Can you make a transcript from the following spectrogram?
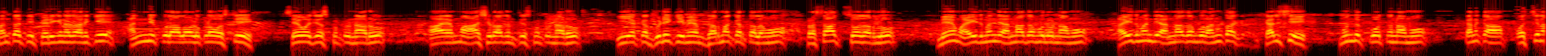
సంతతి పెరిగిన దానికి అన్ని కులాల వాళ్ళు కూడా వచ్చి సేవ చేసుకుంటున్నారు. ఆ ఆశీర్వాదం తీసుకుంటున్నారు. ఈ యొక్క గుడికి మేము ధర్మకర్తలము ప్రసాద్ సోదరులు మేము ఐదు మంది అన్నదమ్ములు ఉన్నాము. ఐదు మంది అన్నదమ్ములు అంతా కలిసి ముందుకు పోతున్నాము. కనుక వచ్చిన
